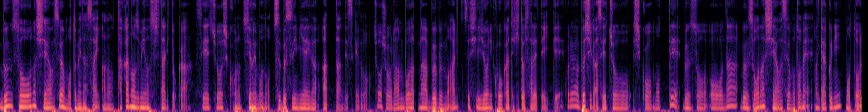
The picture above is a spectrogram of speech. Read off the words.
分相の幸せを求めなさい。あの、高望みをしたりとか、成長志向の強いものを潰す意味合いがあったんですけど、少々乱暴な部分もありつつ非常に効果的とされていて、これは武士が成長志向を持って、分相な、分相な幸せを求め、まあ逆にもっと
